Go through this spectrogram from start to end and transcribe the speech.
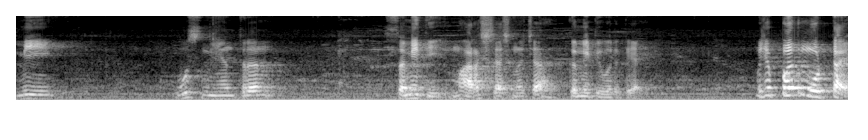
मी ऊस नियंत्रण समिती महाराष्ट्र शासनाच्या कमिटीवरती आहे. म्हणजे पद मोठं आहे.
